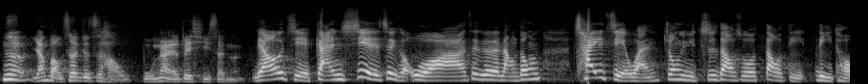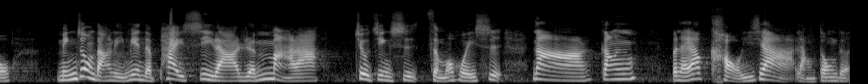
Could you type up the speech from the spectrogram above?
那杨宝珍就只好无奈的被牺牲了。了解，感谢这个哇，这个朗东拆解完，终于知道说到底里头民众党里面的派系啦、人马啦，究竟是怎么回事？那刚本来要考一下朗东的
